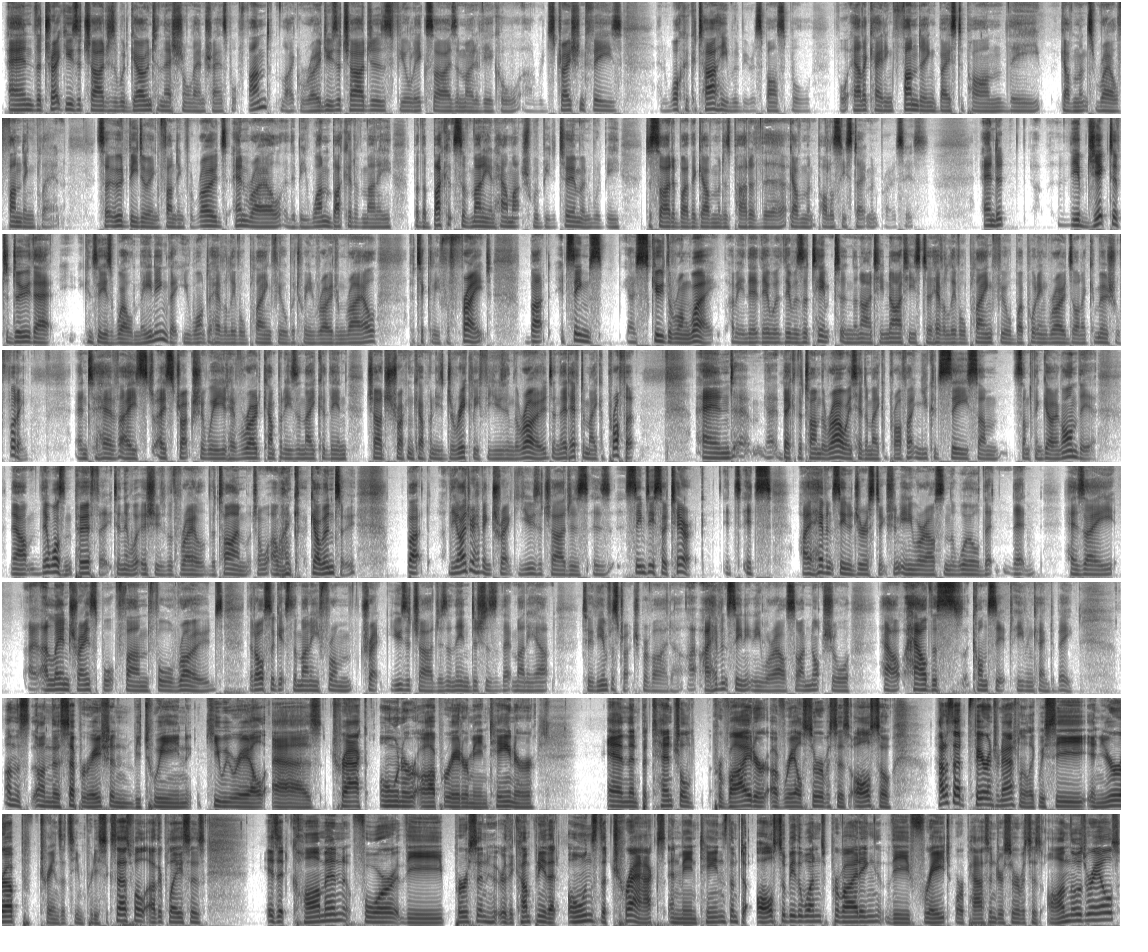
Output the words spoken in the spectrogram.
And the track user charges would go into the National Land Transport Fund, like road user charges, fuel excise, and motor vehicle uh, registration fees. And Waka Kotahi would be responsible for allocating funding based upon the government's rail funding plan. So it would be doing funding for roads and rail. There'd be one bucket of money, but the buckets of money and how much would be determined would be decided by the government as part of the government policy statement process. And it, the objective to do that, you can see, is well meaning that you want to have a level playing field between road and rail, particularly for freight, but it seems you know, skewed the wrong way. I mean, there, there was there was attempt in the 1990s to have a level playing field by putting roads on a commercial footing and to have a, a structure where you'd have road companies and they could then charge trucking companies directly for using the roads and they'd have to make a profit. And uh, back at the time, the railways had to make a profit, and you could see some something going on there. Now, there wasn't perfect, and there were issues with rail at the time, which I, I won't go into. But the idea of having track user charges is seems esoteric. It's it's I haven't seen a jurisdiction anywhere else in the world that that has a a land transport fund for roads that also gets the money from track user charges and then dishes that money out to the infrastructure provider. I, I haven't seen it anywhere else, so I'm not sure how how this concept even came to be. On the on the separation between KiwiRail as track owner, operator, maintainer, and then potential provider of rail services also. How does that fare internationally? Like we see in Europe, trains that seem pretty successful, other places. Is it common for the person who, or the company that owns the tracks and maintains them to also be the ones providing the freight or passenger services on those rails?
